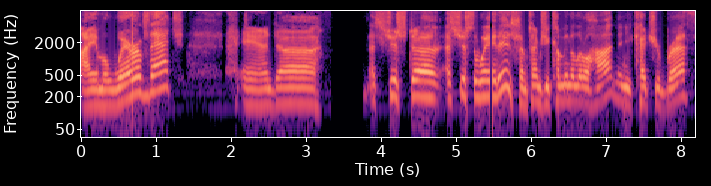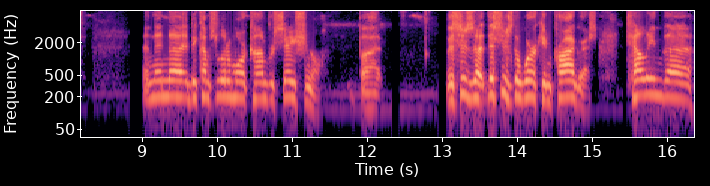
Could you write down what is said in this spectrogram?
I am aware of that. and uh, that's just that's just the way it is. Sometimes you come in a little hot, and then you catch your breath, and then it becomes a little more conversational. But this is a, this is the work in progress. Telling the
